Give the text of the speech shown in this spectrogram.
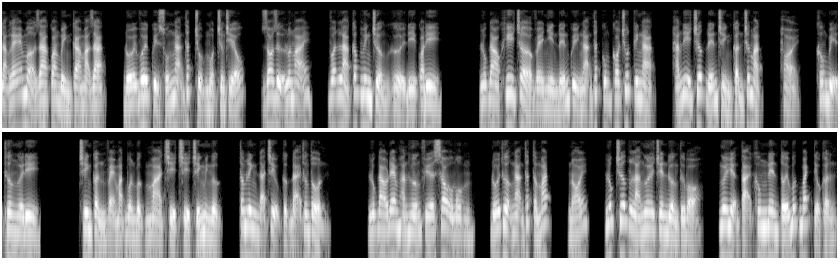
lặng lẽ mở ra quang bình ca mạ giác, đối với quỳ xuống ngạn thất chụp một chương chiếu, do dự luôn mãi, vẫn là cấp huynh trưởng gửi đi qua đi. Lục đào khi trở về nhìn đến quỳ ngạn thất cũng có chút kinh ngạc, hắn đi trước đến trình cẩn trước mặt, hỏi, không bị thương ngươi đi. Trình cẩn vẻ mặt buồn bực mà chỉ chỉ chính mình ngực, tâm linh đã chịu cực đại thương tổn. Lục đào đem hắn hướng phía sau ôm ôm, đối thượng ngạn thất tầm mắt, nói, lúc trước là ngươi trên đường từ bỏ, ngươi hiện tại không nên tới bức bách tiểu cẩn.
